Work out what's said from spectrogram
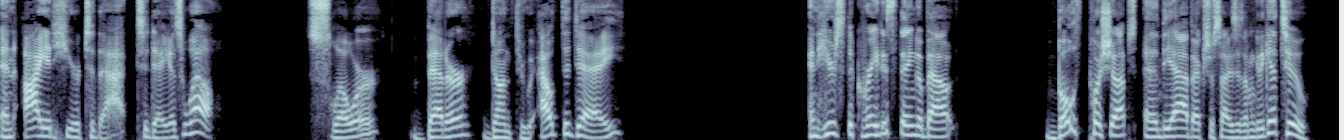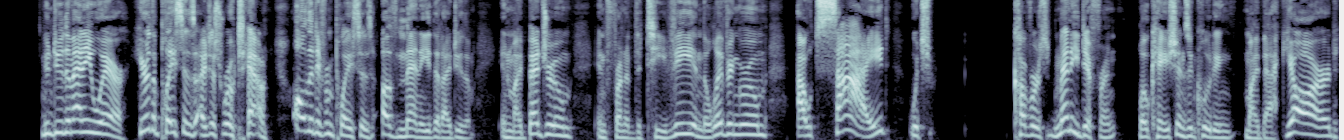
And I adhere to that today as well. Slower, better, done throughout the day. And here's the greatest thing about both push ups and the ab exercises I'm going to get to. You can do them anywhere. Here are the places I just wrote down, all the different places of many that I do them in my bedroom, in front of the TV, in the living room, outside, which covers many different locations, including my backyard,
